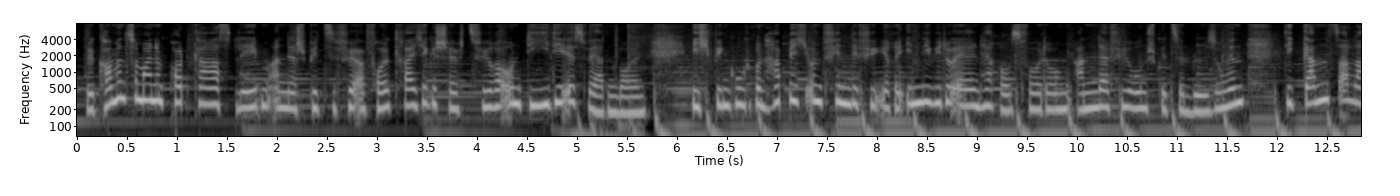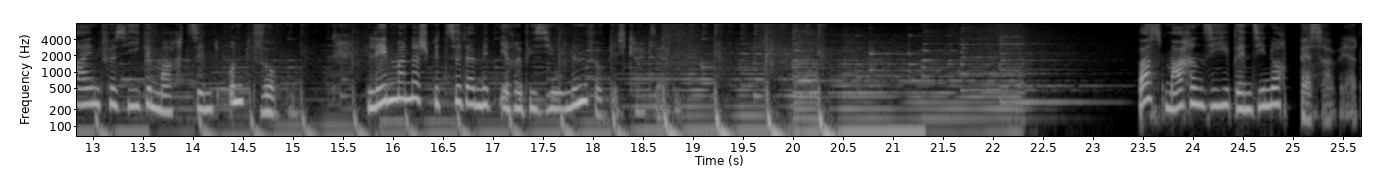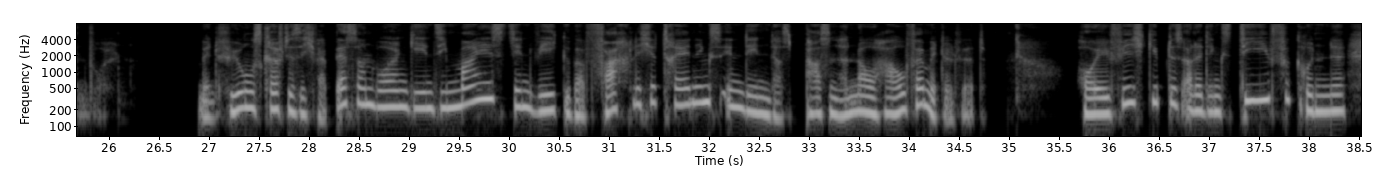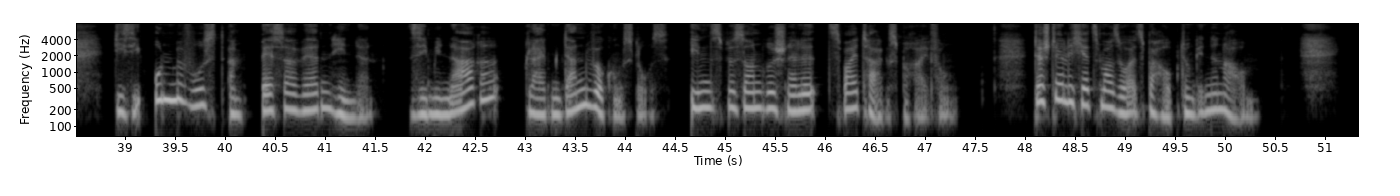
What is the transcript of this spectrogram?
Willkommen zu meinem Podcast Leben an der Spitze für erfolgreiche Geschäftsführer und die, die es werden wollen. Ich bin Gudrun Happig und finde für Ihre individuellen Herausforderungen an der Führungsspitze Lösungen, die ganz allein für Sie gemacht sind und wirken. Leben an der Spitze, damit Ihre Visionen Wirklichkeit werden. Was machen Sie, wenn Sie noch besser werden wollen? Wenn Führungskräfte sich verbessern wollen, gehen sie meist den Weg über fachliche Trainings, in denen das passende Know-how vermittelt wird. Häufig gibt es allerdings tiefe Gründe, die sie unbewusst am Besserwerden hindern. Seminare bleiben dann wirkungslos, insbesondere schnelle Zweitagesbereifung. Das stelle ich jetzt mal so als Behauptung in den Raum.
